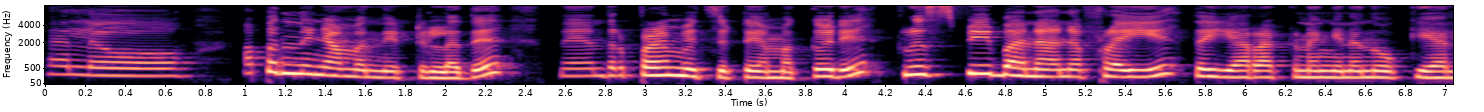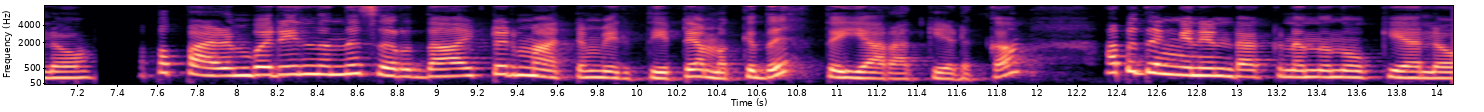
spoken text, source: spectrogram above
ഹലോ അപ്പം ഇന്ന് ഞാൻ വന്നിട്ടുള്ളത് നേന്ത്രപ്പഴം വെച്ചിട്ട് നമുക്കൊരു ക്രിസ്പി ബനാന ഫ്രൈ തയ്യാറാക്കണം എങ്ങനെ നോക്കിയാലോ? അപ്പോൾ പഴംപൊരിയിൽ നിന്ന് ചെറുതായിട്ടൊരു മാറ്റം വരുത്തിയിട്ട് നമുക്കിത് തയ്യാറാക്കിയെടുക്കാം. അപ്പോൾ ഇതെങ്ങനെ ഉണ്ടാക്കണമെന്ന് നോക്കിയാലോ?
